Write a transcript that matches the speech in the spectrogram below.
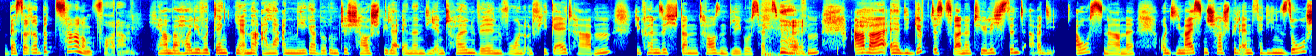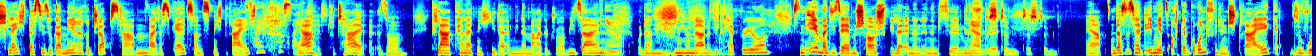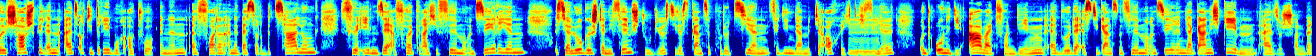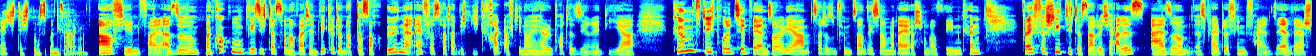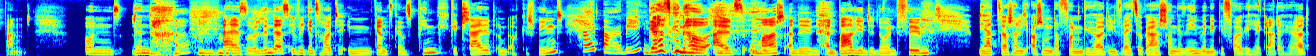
bessere Bezahlung fordern. Ja, und bei Hollywood denken ja immer alle an mega berühmte SchauspielerInnen, die in tollen Villen wohnen und viel Geld haben. Die können sich dann 1000 Lego-Sets kaufen. aber äh, die gibt es zwar natürlich, sind aber die Ausnahme. Und die meisten SchauspielerInnen verdienen so schlecht, dass sie sogar mehrere Jobs haben, weil das Geld sonst nicht reicht. Voll krass Ja, eigentlich. total. Also klar, kann halt nicht jeder irgendwie eine Margot Robbie sein Ja. oder ein Leonardo DiCaprio. Es sind eh immer dieselben SchauspielerInnen in den Filmen. Ja, das gefühlt. stimmt, das stimmt. Ja, und das ist halt eben jetzt auch der Grund für den Streik. Sowohl SchauspielerInnen als auch die DrehbuchautorInnen äh, fordern eine bessere Bezahlung für eben sehr erfolgreiche Filme und Serien. Ist ja logisch, denn die Filmstudios, die das Ganze produzieren, verdienen damit ja auch richtig Mhm. viel. Und ohne die Arbeit von denen äh, würde es die ganzen Filme und Serien ja gar nicht geben. Also schon berechtigt, muss man sagen. Auf jeden Fall. Also mal gucken, wie sich das dann auch weiterentwickelt und ob das auch irgendeinen Einfluss hat, habe ich mich gefragt auf die neue Harry Potter-Serie, die ja künftig produziert werden soll. Ja, 2025 sollen wir da ja schon was sehen können. Vielleicht verschiebt sich das dadurch ja alles. Also es bleibt auf jeden Fall sehr, sehr spannend. Und Linda, also Linda ist übrigens heute in ganz, ganz pink gekleidet und auch geschminkt. Hi Barbie. Ganz genau, als Hommage an, den, an Barbie und den neuen Film. Ihr habt wahrscheinlich auch schon davon gehört, ihn vielleicht sogar schon gesehen, wenn ihr die Folge hier gerade hört.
